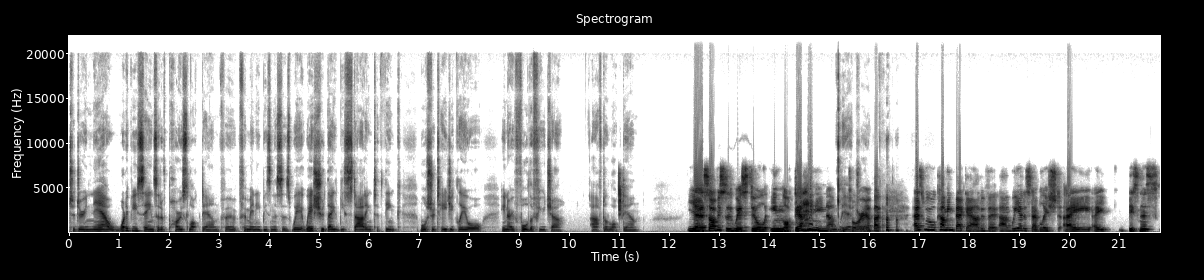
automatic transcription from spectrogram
to do now, what have you seen sort of post lockdown for, for many businesses? Where where should they be starting to think more strategically or, you know, for the future after lockdown? Yeah, so obviously we're still in lockdown in um, Victoria, yeah, but as we were coming back out of it, uh, we had established a, a business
